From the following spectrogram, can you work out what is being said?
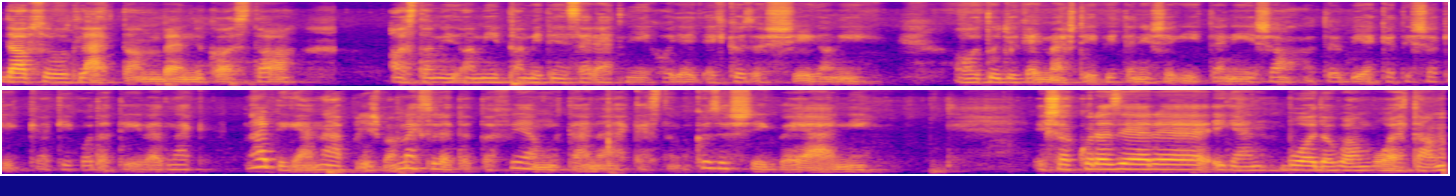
de abszolút láttam bennük azt, a, azt amit, amit, amit én szeretnék, hogy egy, egy közösség, ami, ahol tudjuk egymást építeni, segíteni, és a, a többieket is, akik, akik oda tévednek. Hát igen, áprilisban megszületett a fiam, utána elkezdtem a közösségbe járni, és akkor azért igen, boldogan voltam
